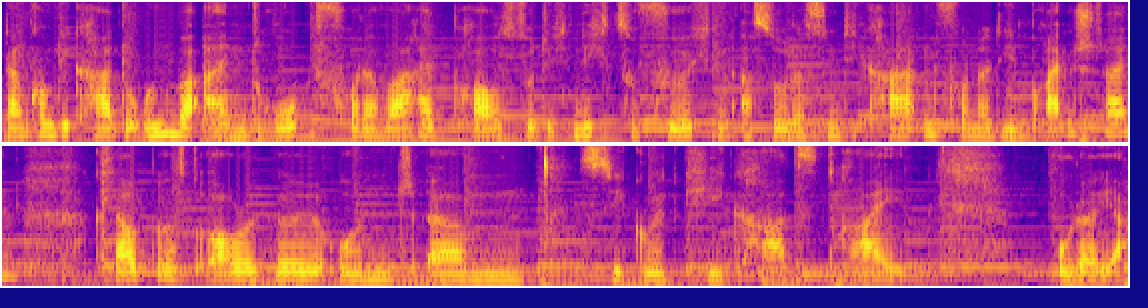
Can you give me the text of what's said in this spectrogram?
Dann kommt die Karte unbeeindruckt. Vor der Wahrheit brauchst du dich nicht zu fürchten. Achso, das sind die Karten von Nadine Breitenstein, Cloudburst Oracle und ähm, Secret Key Cards 3 oder ja,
